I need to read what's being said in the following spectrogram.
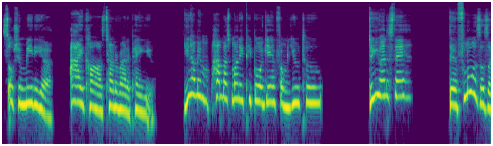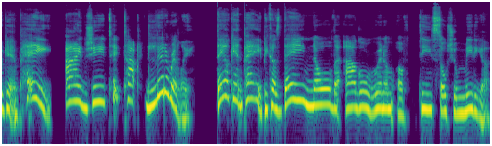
social media icons turn around and pay you. You know I mean, how much money people are getting from YouTube? Do you understand? The influencers are getting paid IG, TikTok, literally, they are getting paid because they know the algorithm of these social media.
